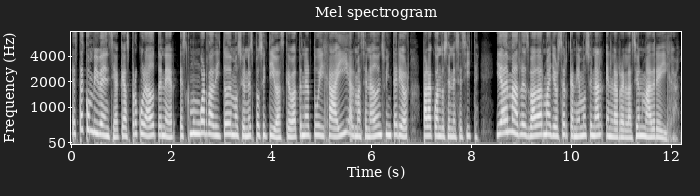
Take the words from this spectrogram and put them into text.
Esta convivencia que has procurado tener es como un guardadito de emociones positivas que va a tener tu hija ahí almacenado en su interior para cuando se necesite. Y además les va a dar mayor cercanía emocional en la relación madre-hija.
